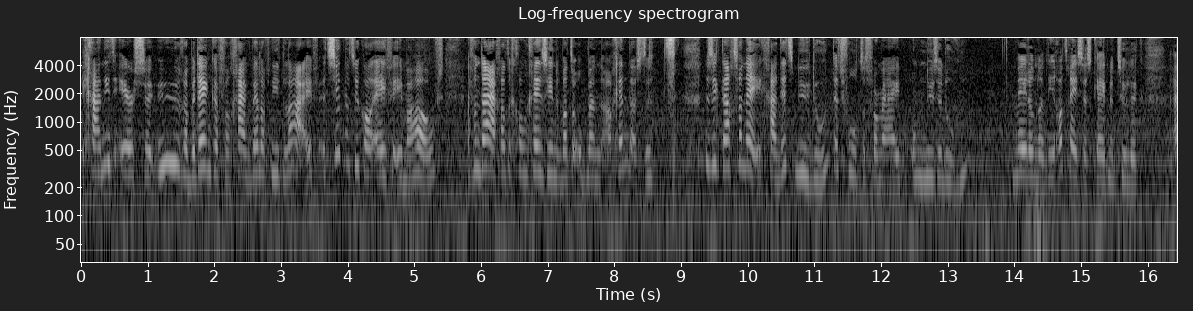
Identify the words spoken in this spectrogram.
Ik ga niet eerst uh, uren bedenken van ga ik wel of niet live. Het zit natuurlijk al even in mijn hoofd. En vandaag had ik gewoon geen zin in wat er op mijn agenda stond. Dus ik dacht van nee, ik ga dit nu doen. Dat voelt het voor mij om nu te doen. Mede omdat die ratrace escape natuurlijk uh,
